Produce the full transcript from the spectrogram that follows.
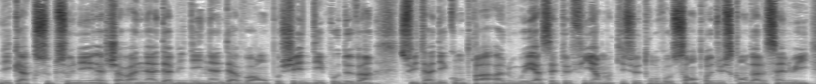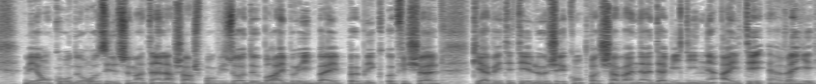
Les CAC soupçonnaient Chavan Dabidine d'avoir empoché des pots de vin suite à des contrats alloués à cette firme qui se trouve au centre du scandale Saint-Louis. Mais en cours de Rosille ce matin, la charge provisoire de bribery by public official qui avait été logé contre Shavana Dabidine a été rayé.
